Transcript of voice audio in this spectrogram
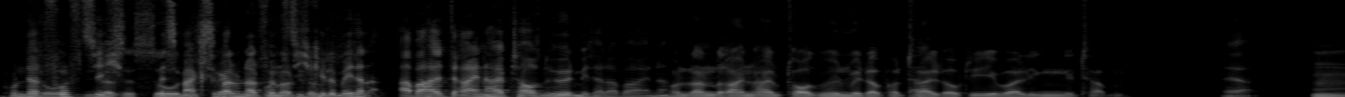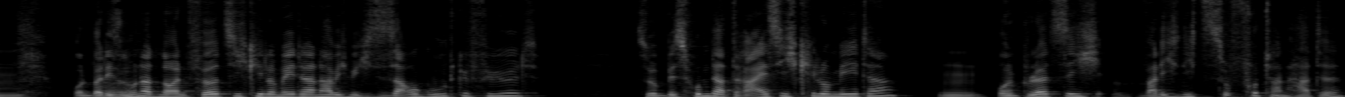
150 so, so bis maximal 150 Kilometern, aber halt dreieinhalbtausend Höhenmeter dabei, ne? Und dann dreieinhalbtausend Höhenmeter verteilt ja. auf die jeweiligen Etappen. Ja. Hm. Und bei diesen 149 Kilometern habe ich mich saugut gefühlt, so bis 130 Kilometer. Hm. Und plötzlich, weil ich nichts zu futtern hatte,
